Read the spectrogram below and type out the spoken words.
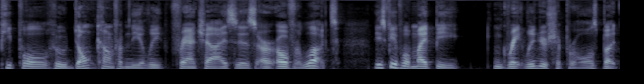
people who don't come from the elite franchises are overlooked. These people might be in great leadership roles, but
